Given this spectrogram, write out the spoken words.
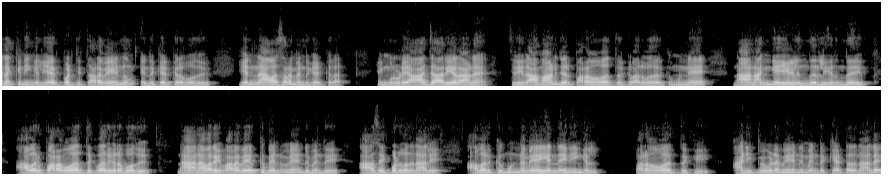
எனக்கு நீங்கள் ஏற்படுத்தி தர வேண்டும் என்று கேட்கிற போது என்ன அவசரம் என்று கேட்கிறார். எங்களுடைய ஆச்சாரியரான ஸ்ரீ ராமானுஜர் பரமபதத்திற்கு வருவதற்கு முன்னே நான் அங்கே எழுந்தருளிருந்து அவர் பரமபதத்துக்கு வருகிற போது நான் அவரை வரவேற்கும் வேண்டும் என்று ஆசைப்படுவதனாலே அவருக்கு முன்னமே என்னை நீங்கள் பரமபதத்துக்கு அனுப்பிவிட வேண்டும் என்று கேட்டதனாலே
